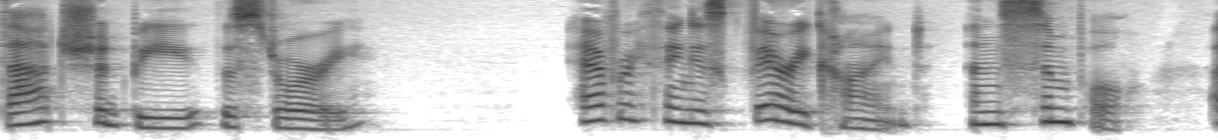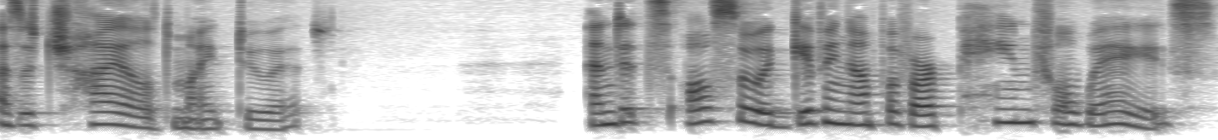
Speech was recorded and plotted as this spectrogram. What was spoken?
that should be the story. Everything is very kind and simple, as a child might do it. And it's also a giving up of our painful ways.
